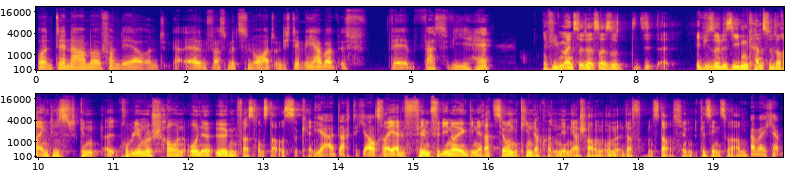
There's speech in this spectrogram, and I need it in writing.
und der Name von der und irgendwas mit Snort und ich denke mir, ja, aber wer, was, wie, hä? Wie meinst du das? Also, Episode 7 kannst du doch eigentlich gen- äh, problemlos schauen, ohne irgendwas von Star Wars zu kennen. Ja, dachte ich auch. Das war ja ein Film für die neue Generation. Kinder konnten den ja schauen, ohne davon einen Star Wars Film gesehen zu haben. Aber ich habe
